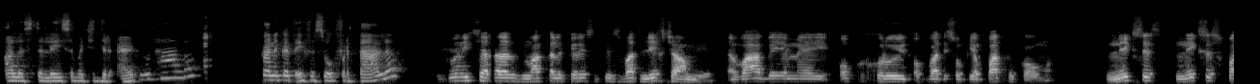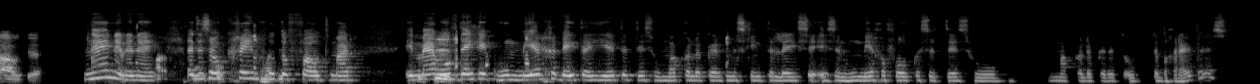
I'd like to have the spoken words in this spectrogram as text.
alles te lezen wat je eruit moet halen? Kan ik het even zo vertalen? ik wil niet zeggen dat het makkelijker is. Het is wat ligt jou meer? En waar ben je mee opgegroeid? Of wat is op je pad gekomen? Niks is, niks is fout, hè? Nee, nee, nee, nee. Het is ook geen goed of fout, maar in mijn hoofd denk ik, hoe meer gedetailleerd het is, hoe makkelijker het misschien te lezen is. En hoe meer gefocust het is, hoe makkelijker het ook te begrijpen is.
